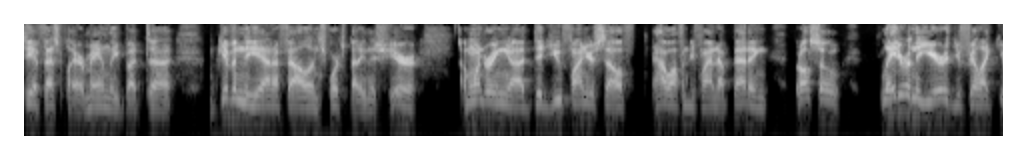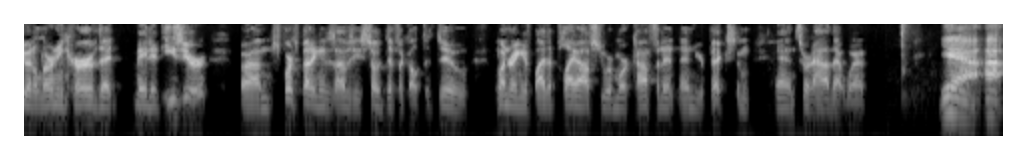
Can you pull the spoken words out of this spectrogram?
DFS player mainly, but uh, given the NFL and sports betting this year, I'm wondering, uh, did you find yourself? How often do you find out betting? But also later in the year, did you feel like you had a learning curve that made it easier? Um, sports betting is obviously so difficult to do. Wondering if by the playoffs you were more confident in your picks and and sort of how that went. Yeah, I,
